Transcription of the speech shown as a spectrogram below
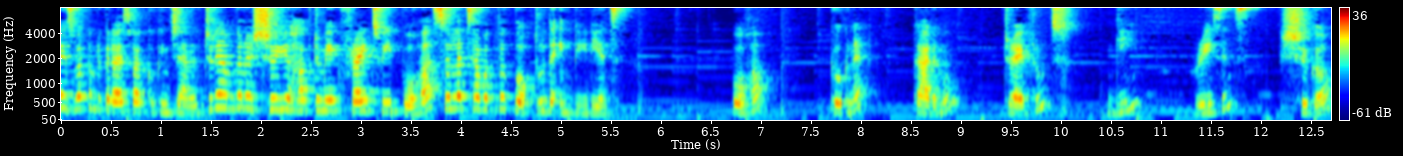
guys, welcome to Kadai Swad Cooking channel. Today I'm gonna show you how to make fried sweet poha. So let's have a quick walk through the ingredients. Poha, coconut, cardamom, dry fruits, ghee, raisins, sugar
